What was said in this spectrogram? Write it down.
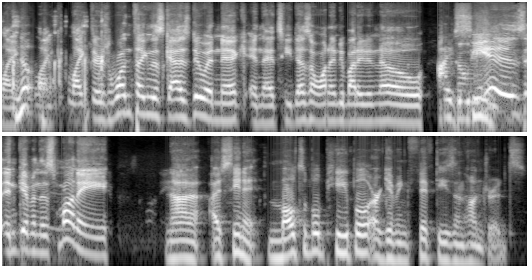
Like, No. like, like. There's one thing this guy's doing, Nick, and that's he doesn't want anybody to know I've who he it. is, and giving this money. Nah, I've seen it. Multiple people are giving fifties and hundreds.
